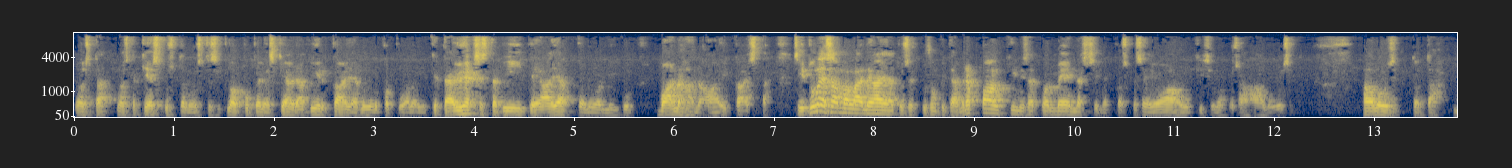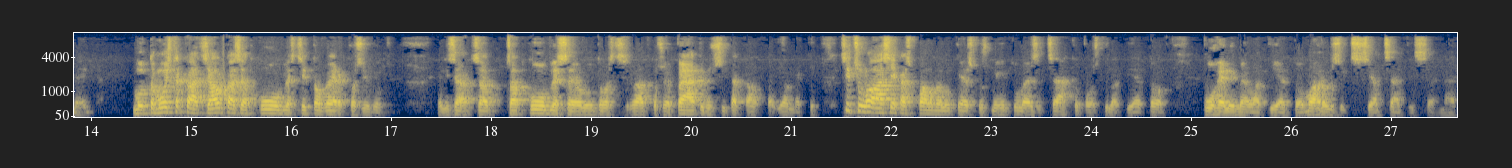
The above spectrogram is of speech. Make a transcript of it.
noista, noista keskusteluista sit loppupeleissä käydään virkaajan ulkopuolella. Eli tämä yhdeksästä viiteen ajattelu on niin kuin vanhan aikaista. Siinä tulee samanlainen ajatus, että kun sun pitää mennä pankkiin, niin sä et voi mennä sinne, koska se ei ole auki silloin, kun sä haluaisit, haluaisit tota, mennä. Mutta muistakaa, että se alkaa sieltä Googlesta, sitten on verkkosivut. Eli sä, sä, sä oot Googlessa jo luultavasti se ratkaisu ja päätynyt sitä kautta jonnekin. Sitten sulla on asiakaspalvelukeskus, mihin tulee sitten sähköpostilla tietoa, puhelimella tietoa, mahdollisesti sieltä chatissa ja näin.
